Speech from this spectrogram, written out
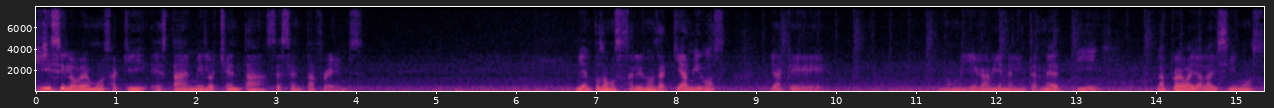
Y si lo vemos aquí está en 1080 60 frames bien pues vamos a salirnos de aquí amigos ya que no me llega bien el internet y la prueba ya la hicimos.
